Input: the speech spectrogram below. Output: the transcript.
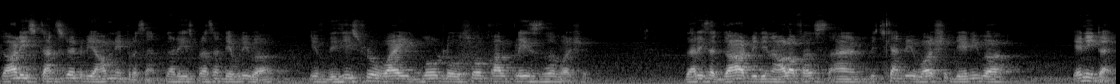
God is considered to be omnipresent, that is present everywhere. If this is true, why go to so-called places of worship? There is a God within all of us and which can be worshipped anywhere, anytime.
